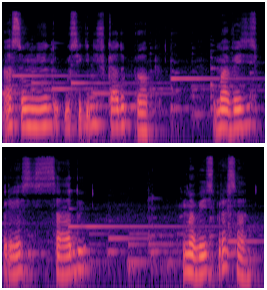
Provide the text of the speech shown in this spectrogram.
assumindo o significado próprio, uma vez expressado, uma vez expressado.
